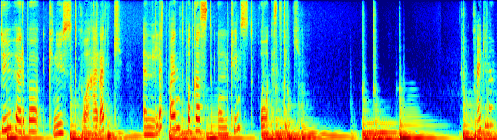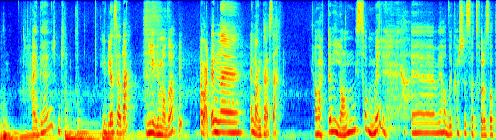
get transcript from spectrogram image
Du hører på Knust og hærverk, en lettbeint podkast om kunst og estetikk. Hei, Kine. Hei, Bjørg. Hyggelig å se deg. I like måte. Det har vært en, eh, en lang pause. Det har vært en lang sommer. Eh, vi hadde kanskje sett for oss at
